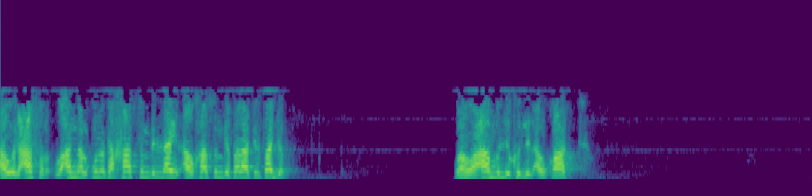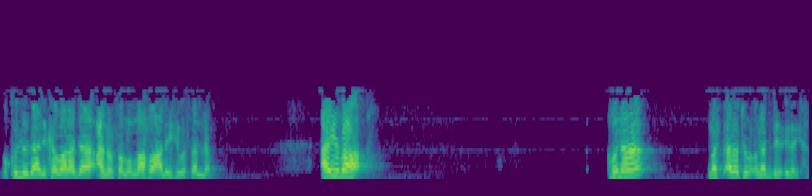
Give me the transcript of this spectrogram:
أو العصر وأن القنوت خاص بالليل أو خاص بصلاة الفجر. وهو عام لكل الأوقات. وكل ذلك ورد عنه صلى الله عليه وسلم. أيضا هنا مسألة أنبه إليها.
